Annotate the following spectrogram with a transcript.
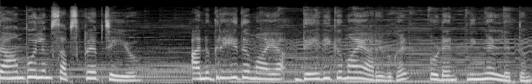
താമ്പൂലം സബ്സ്ക്രൈബ് ചെയ്യൂ. അനുഗ്രഹീതമായ ദൈവികമായ അറിവുകൾ ഉടൻ നിങ്ങളിലെത്തും.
